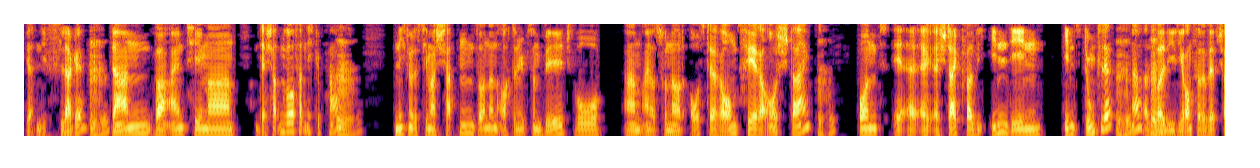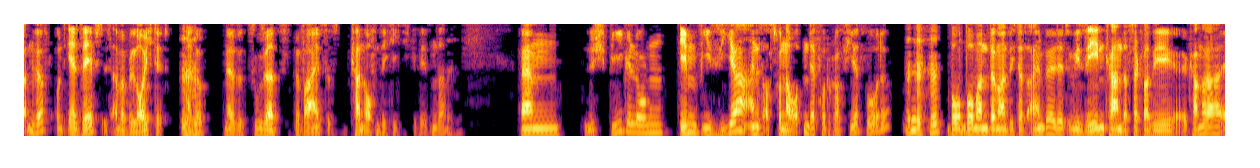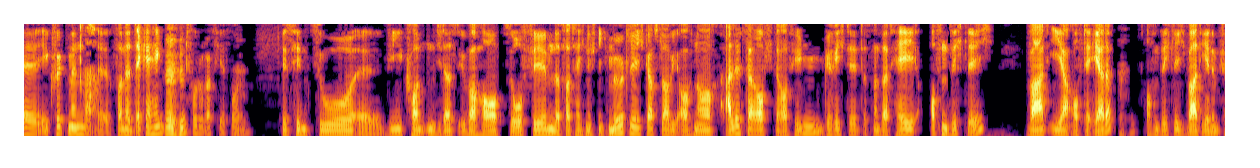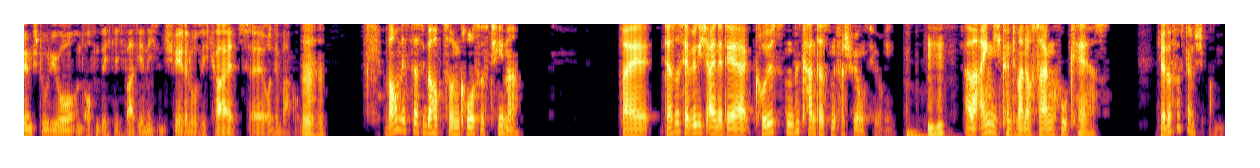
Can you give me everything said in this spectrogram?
Wir hatten die Flagge. Mhm. Dann war ein Thema, der Schattenwurf hat nicht gepasst. Mhm. Nicht nur das Thema Schatten, sondern auch, dann gibt es so ein Bild, wo ähm, ein Astronaut aus der Raumfähre aussteigt Mhm. und er, er, er steigt quasi in den ins Dunkle, Mhm. ne? also Mhm. weil die, die Raumfähre selbst Schatten wirft und er selbst ist aber beleuchtet. Mhm. Also ne, so Zusatzbeweis, das kann offensichtlich nicht gewesen sein. Mhm. Ähm, eine Spiegelung im Visier eines Astronauten, der fotografiert wurde, Mhm. wo, wo man, wenn man sich das einbildet, irgendwie sehen kann, dass da quasi äh, Kamera-Equipment Ah. äh, von der Decke hängt, das Mhm. mit fotografiert wurde. Mhm. Bis hin zu, äh, wie konnten die das überhaupt so filmen? Das war technisch nicht möglich. Gab es, glaube ich, auch noch alles darauf, darauf hingerichtet, dass man sagt, hey, offensichtlich wart ihr auf der Erde. Mhm. Offensichtlich wart ihr in einem Filmstudio und offensichtlich wart ihr nicht in Schwerelosigkeit äh, und im Vakuum. Mhm. Warum ist das überhaupt so ein großes Thema? Weil das ist ja wirklich eine der größten, bekanntesten Verschwörungstheorien. Mhm. Aber eigentlich könnte man doch sagen, who cares? Ja, das ist ganz spannend.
